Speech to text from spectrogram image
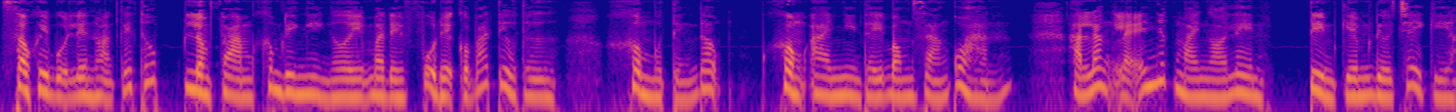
Sau khi buổi liên hoan kết thúc, Lâm Phàm không đi nghỉ ngơi mà đến phủ đệ của bát tiểu thư. Không một tiếng động, không ai nhìn thấy bóng dáng của hắn. Hắn lặng lẽ nhấc mái ngói lên, tìm kiếm đứa trẻ kia.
